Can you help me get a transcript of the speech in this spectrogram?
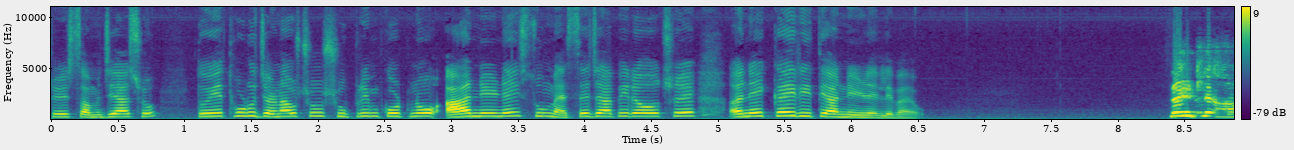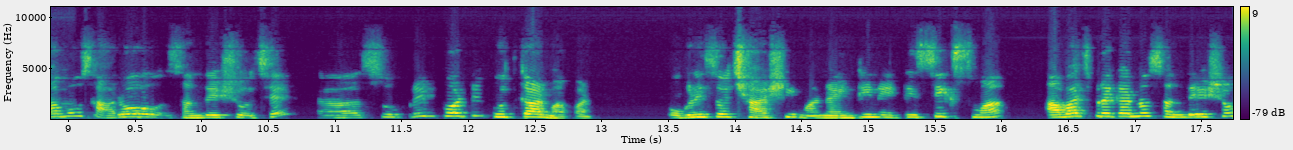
છે સમજ્યા છો. તો એ થોડું જણાવશો સુપ્રીમ કોર્ટનો આ નિર્ણય શું મેસેજ આપી રહ્યો છે અને કઈ રીતે આ નિર્ણય લેવાયો? ના એટલે આ બહુ સારો સંદેશો છે. સુપ્રીમ કોર્ટે ભૂતકાળમાં પણ ઓગણીસો છ્યાસીમાં નાઇન્ટીન એટી સિક્સમાં આવા જ પ્રકારનો સંદેશો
